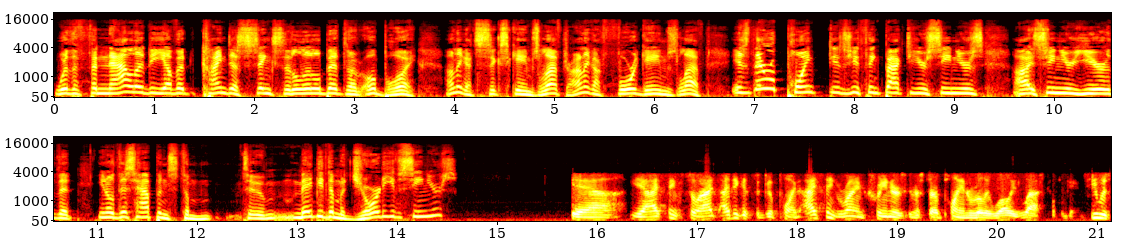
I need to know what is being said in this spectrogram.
where the finality of it kind of sinks it a little bit? Of, oh boy, I only got six games left, or I only got four games left. Is there a point, as you think back to your seniors, uh, senior year, that you know this happens to to maybe the majority of seniors? Yeah, yeah, I think so. I, I think it's a good point. I think Ryan Kriener is going to start playing really well these last couple games. He was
